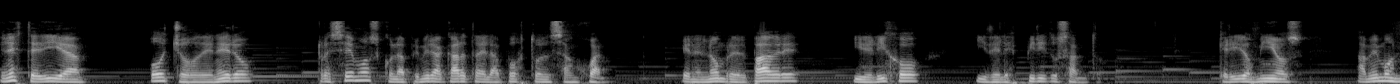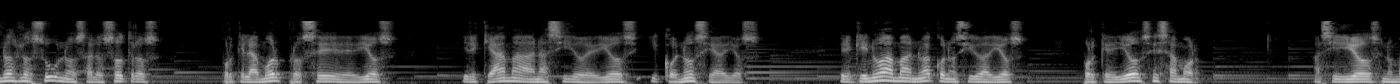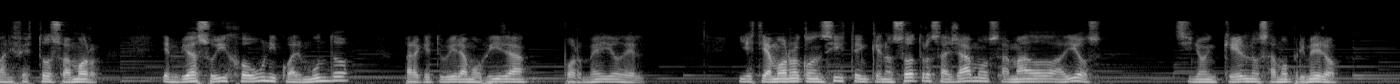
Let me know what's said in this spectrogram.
En este día, 8 de enero, recemos con la primera carta del apóstol San Juan, en el nombre del Padre, y del Hijo, y del Espíritu Santo. Queridos míos, amémonos los unos a los otros, porque el amor procede de Dios, y el que ama ha nacido de Dios y conoce a Dios. El que no ama no ha conocido a Dios, porque Dios es amor. Así Dios nos manifestó su amor, envió a su Hijo único al mundo para que tuviéramos vida por medio de él. Y este amor no consiste en que nosotros hayamos amado a Dios, sino en que Él nos amó primero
